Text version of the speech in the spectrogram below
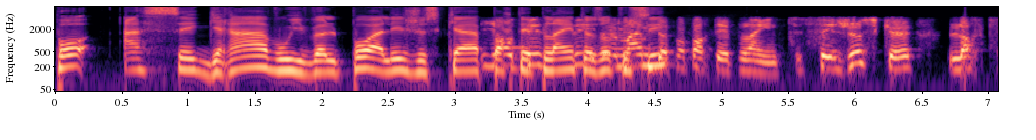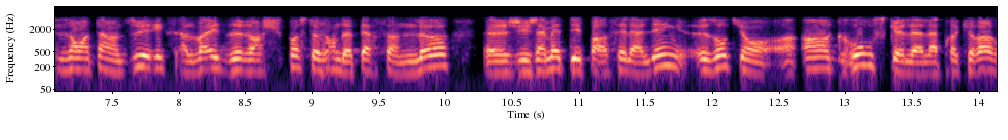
pas assez grave où ils veulent pas aller jusqu'à Ils porter plainte eux autres aussi? de pas porter plainte. C'est juste que lorsqu'ils ont entendu Éric Salvaire dire Ah, je suis pas ce genre de personne-là, euh, j'ai jamais dépassé la ligne. Eux autres, ils ont en, gros ce que la, la procureure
